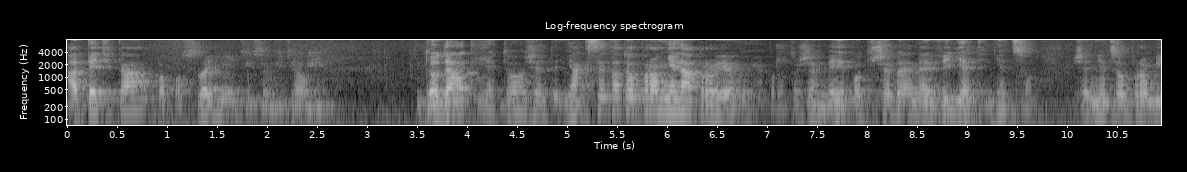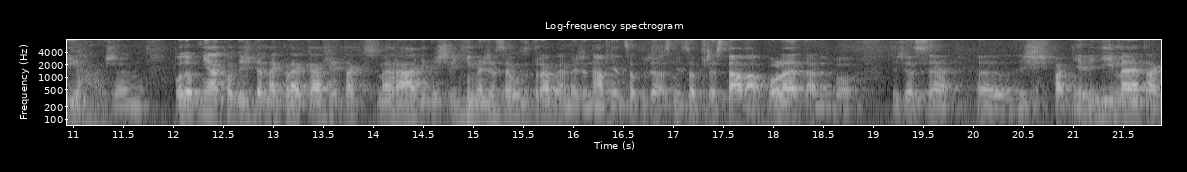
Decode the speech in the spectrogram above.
A teďka to poslední, co jsem chtěl dodat, je to, že jak se tato proměna projevuje, protože my potřebujeme vidět něco, že něco probíhá, že podobně jako když jdeme k lékaři, tak jsme rádi, když vidíme, že se uzdravujeme, že nám něco, že nás něco přestává bolet, anebo že se, eh, když špatně vidíme, tak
